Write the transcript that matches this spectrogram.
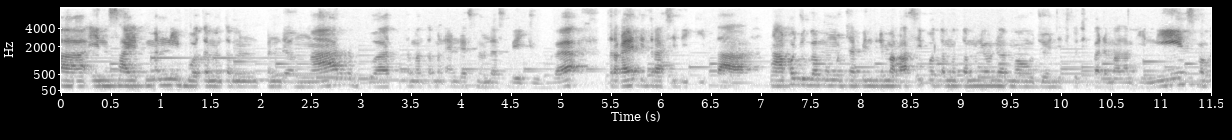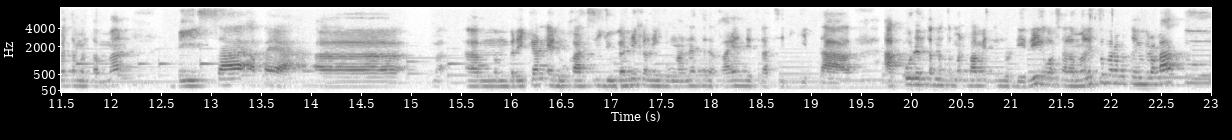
uh, insightment nih buat teman-teman pendengar, buat teman-teman ND19B juga terkait literasi digital. Nah, aku juga mau ngucapin terima kasih buat teman-teman yang udah mau join diskusi pada malam ini. Semoga teman-teman bisa apa ya uh, uh, memberikan edukasi juga nih ke lingkungannya terkait literasi digital. Aku dan teman-teman pamit undur diri. Wassalamualaikum warahmatullahi wabarakatuh.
